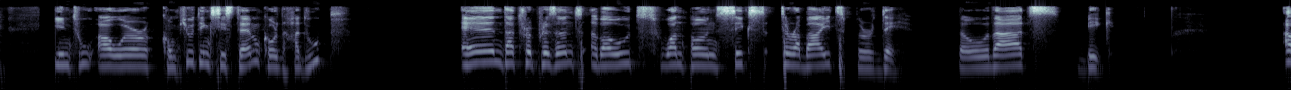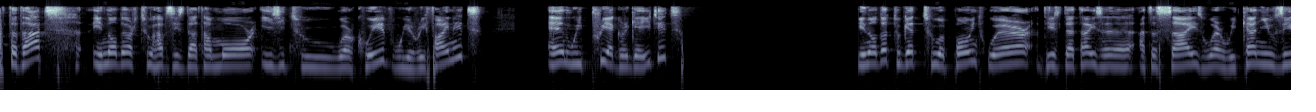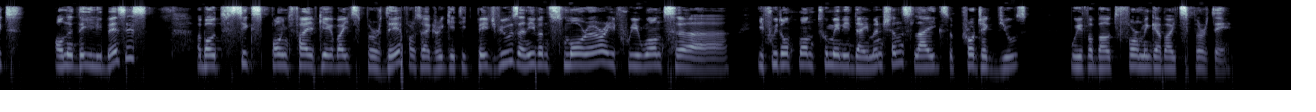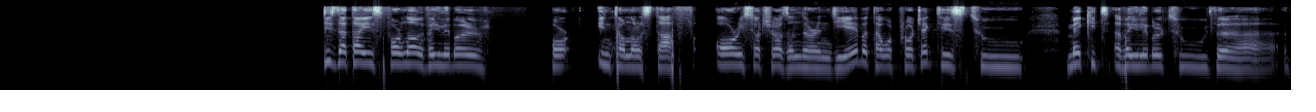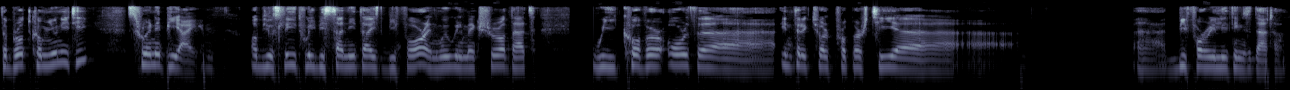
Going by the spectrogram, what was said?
into our computing system called Hadoop, and that represents about 1.6 terabytes per day. So that's big. After that, in order to have this data more easy to work with, we refine it and we pre-aggregate it in order to get to a point where this data is uh, at a size where we can use it on a daily basis, about 6.5 gigabytes per day for the aggregated page views, and even smaller if we want uh, if we don't want too many dimensions like the project views with about 4 megabytes per day. This data is for now available for internal staff or researchers under NDA, but our project is to make it available to the, the broad community through an API. Obviously, it will be sanitized before, and we will make sure that we cover all the intellectual property uh, uh, before releasing the data.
